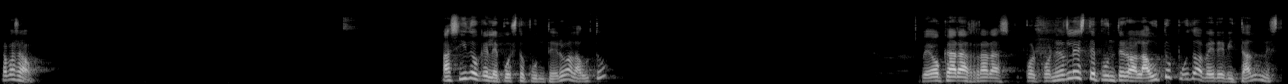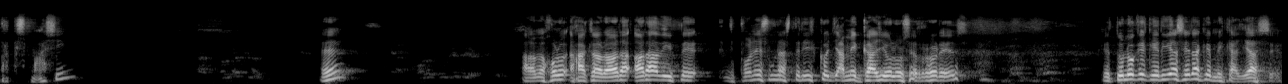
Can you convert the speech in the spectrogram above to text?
¿Qué ha pasado? ¿Ha sido que le he puesto puntero al auto? Veo caras raras. ¿Por ponerle este puntero al auto pudo haber evitado un stack smashing? ¿Eh? A lo mejor, ah, claro, ahora, ahora dice, pones un asterisco, ya me callo los errores, que tú lo que querías era que me callase.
